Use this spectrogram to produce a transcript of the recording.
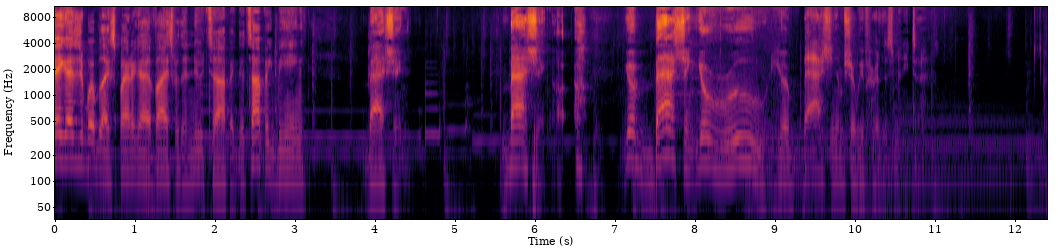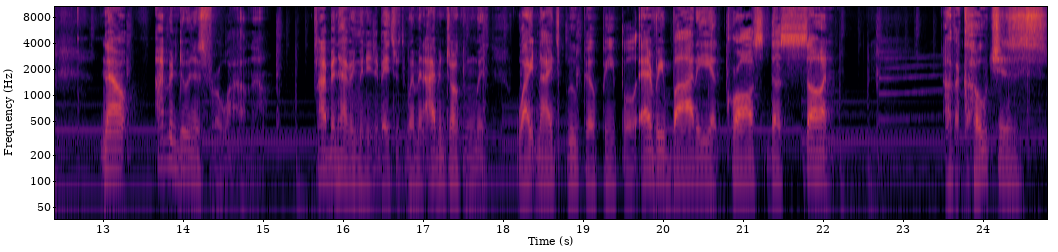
Hey guys, it's your boy Black Spider Guy Advice with a new topic. The topic being bashing. Bashing. Uh, uh, you're bashing. You're rude. You're bashing. I'm sure we've heard this many times. Now, I've been doing this for a while now. I've been having many debates with women. I've been talking with white knights, blue pill people, everybody across the sun. Other coaches,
